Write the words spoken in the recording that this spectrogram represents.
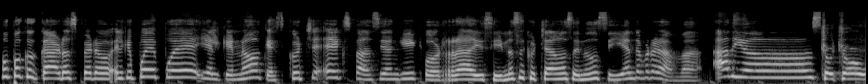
un poco caros, pero el que puede, puede y el que no, que escuche Expansión Geek por Radio. Y nos escuchamos en un siguiente programa. Adiós. Chau, chau.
